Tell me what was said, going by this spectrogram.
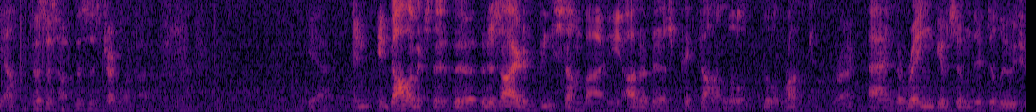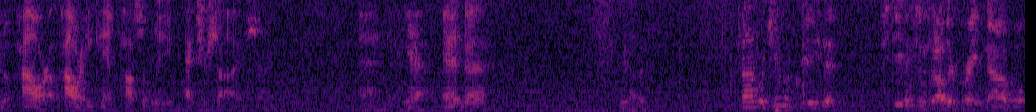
Yeah. this is, Hu- this is Jekyll and Hyde. Yeah. In in Gollum, it's the, the, the desire to be somebody other than his picked on little little runt. And the ring gives him the delusion of power, a power he can't possibly exercise. And uh, yeah, and uh, you know, Tom, would you agree that Stevenson's other great novel,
